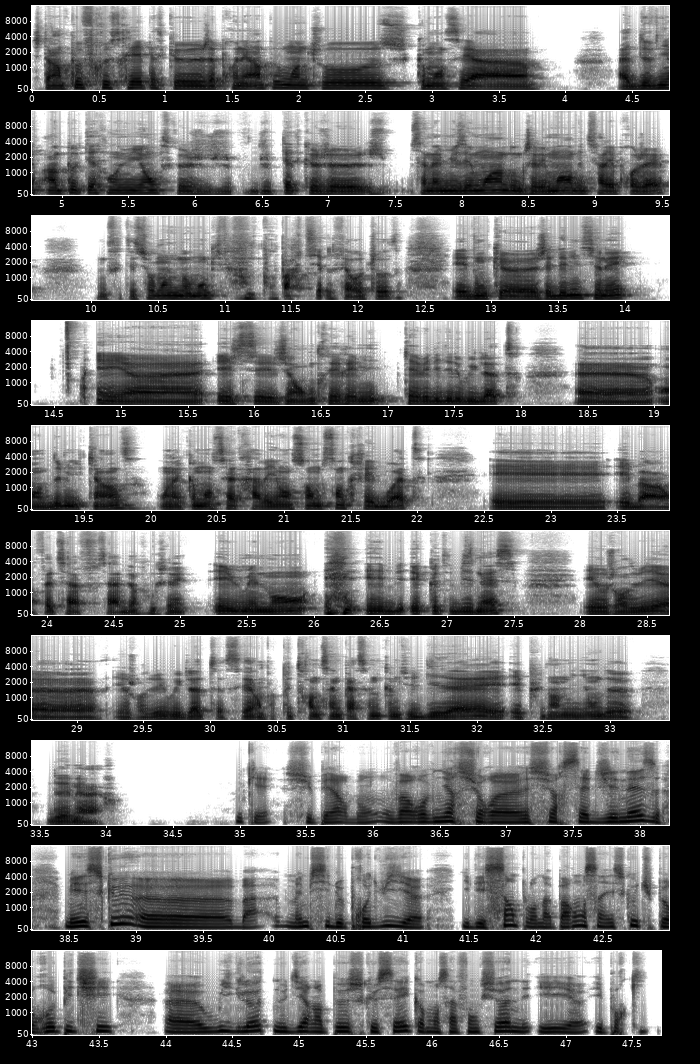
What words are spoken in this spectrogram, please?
j'étais un peu frustré parce que j'apprenais un peu moins de choses. Je commençais à, à devenir un peu peut-être ennuyant parce que je, peut-être que je, ça m'amusait moins, donc j'avais moins envie de faire les projets. Donc c'était sûrement le moment pour partir et faire autre chose. Et donc j'ai démissionné et, et j'ai rencontré Rémi qui avait l'idée de Wiglot en 2015. On a commencé à travailler ensemble sans créer de boîte. Et, et ben en fait ça, ça a bien fonctionné et humainement et, et côté business. Et aujourd'hui, euh, et Wiglot, c'est un peu plus de 35 personnes, comme tu le disais, et, et plus d'un million de, de MRR. Ok, super. Bon, on va revenir sur, euh, sur cette genèse. Mais est-ce que, euh, bah, même si le produit euh, il est simple en apparence, hein, est-ce que tu peux repitcher Wiglot, nous dire un peu ce que c'est, comment ça fonctionne et, et pour qui?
